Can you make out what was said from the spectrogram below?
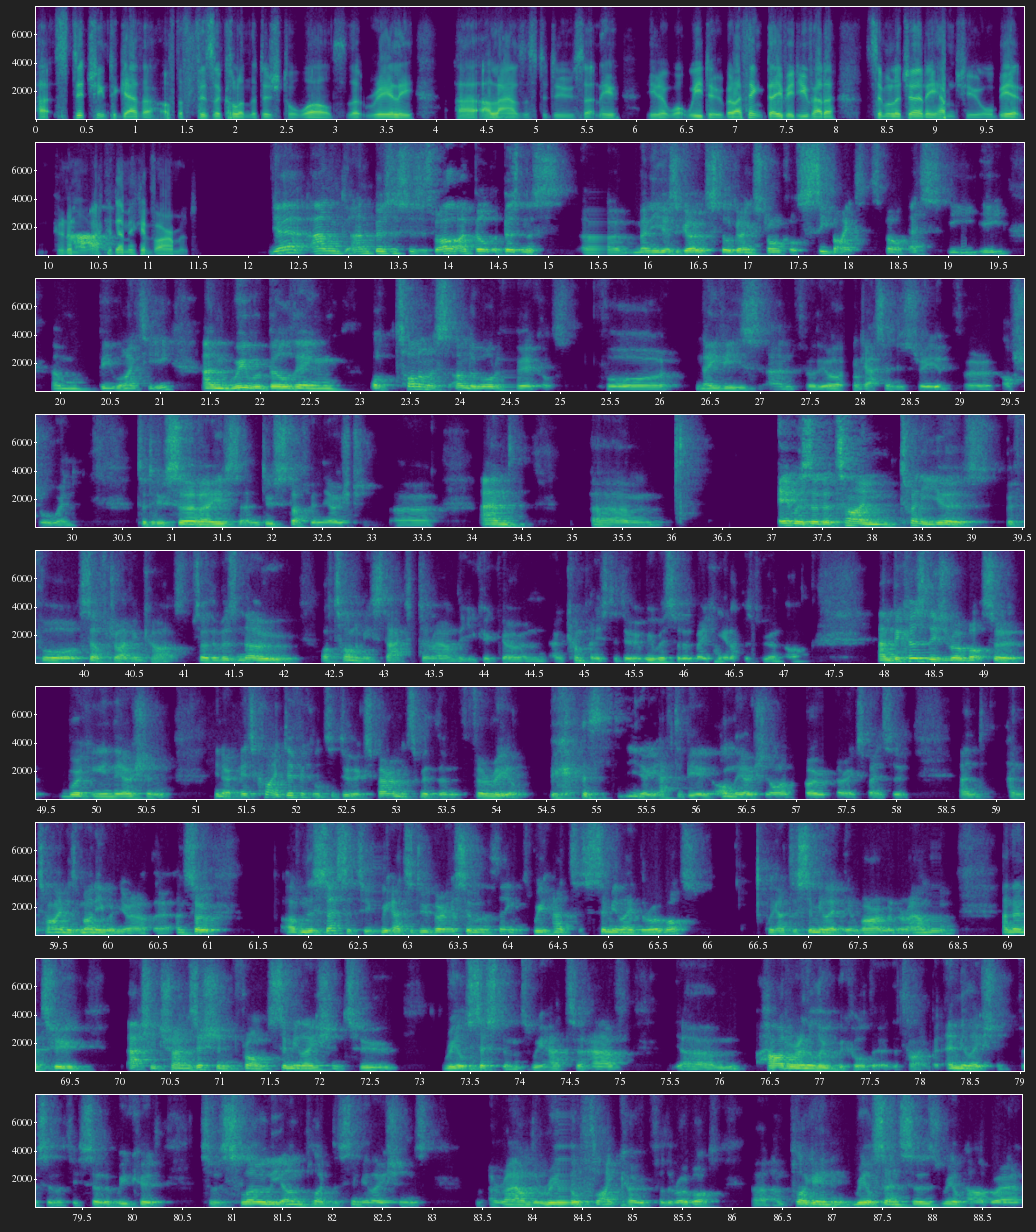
uh, stitching together of the physical and the digital worlds that really uh, allows us to do certainly you know what we do. But I think David, you've had a similar journey, haven't you, albeit in a more academic environment? Yeah, and and businesses as well. I built a business uh, many years ago, still going strong, called Seebyte, spelled S-E-E and B-Y-T-E. And we were building autonomous underwater vehicles for navies and for the oil and gas industry and for offshore wind to do surveys and do stuff in the ocean. Uh, and um, it was at a time 20 years before self-driving cars. So there was no autonomy stacks around that you could go and, and, companies to do it. We were sort of making it up as we went along. And because these robots are working in the ocean, you know, it's quite difficult to do experiments with them for real because, you know, you have to be on the ocean on a boat, very expensive, and, and time is money when you're out there. And so of necessity, we had to do very similar things. We had to simulate the robots. We had to simulate the environment around them and then to actually transition from simulation to real systems, we had to have um, hardware in the loop, we called it at the time, but emulation facilities so that we could sort of slowly unplug the simulations around the real flight code for the robot uh, and plug in real sensors, real hardware,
